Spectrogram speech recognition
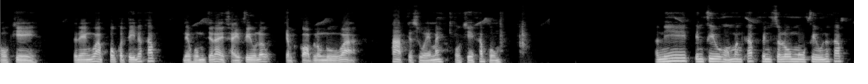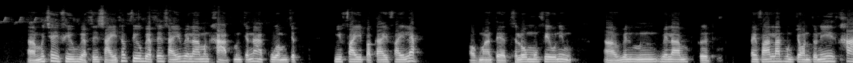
โอเค แสดงว่าปกตินะครับ เดี๋ยวผมจะได้ใส่ฟิลแล้วจะประกอบลองดูว่า ภาพจะสวยไหมโอเคครับผม อันนี้เป็นฟิลของมันครับเป็นสโลโมฟิลนะครับอ่าไม่ใช่ฟิลแบบใสๆถ้าฟิลแบบใสๆเวลามันขาดมันจะน่ากลัวมันจะมีไฟประกายไฟแลบออกมาแต่สโลโมฟิลนี่อ่าเวลมันเวลาเกิดไฟฟ้าลัดวงจรตัวนี้ค่า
